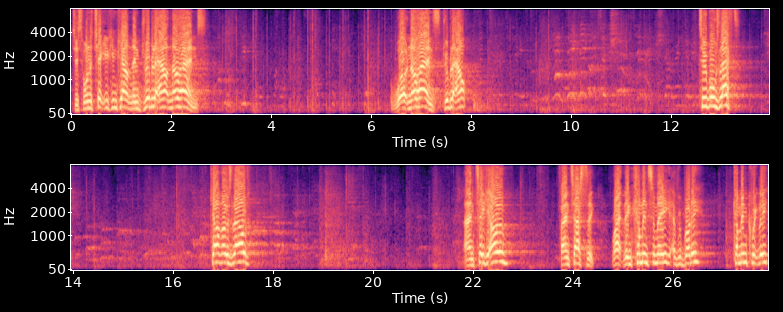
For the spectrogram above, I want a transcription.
Just want to check you can count, then dribble it out, no hands. Whoa, no hands. Dribble it out. Two balls left. Count those loud. And take it home. Fantastic. Right, then come in to me, everybody. Come in quickly.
